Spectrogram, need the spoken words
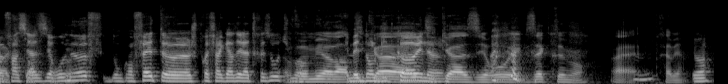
enfin, c'est à 0,9. Donc, en fait, je préfère garder la trésor, tu Vaut vois. mieux avoir et mettre dans le bitcoin. 10K à 0, exactement. Ouais, très bien. Tu vois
